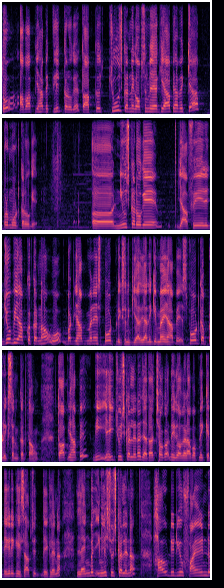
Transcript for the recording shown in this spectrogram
तो अब आप यहाँ पे क्लिक करोगे तो आपको चूज़ करने का ऑप्शन मिलेगा कि आप यहाँ पे क्या प्रमोट करोगे। न्यूज़ करोगे या फिर जो भी आपका करना हो वो बट यहाँ पे मैंने स्पोर्ट प्रिडिक्शन किया, यानी कि मैं यहाँ पे स्पोर्ट का प्रिडिक्शन करता हूँ। तो आप यहाँ पे भी यही चूज़ कर लेना, ज़्यादा अच्छा होगा, नहीं तो अगर आप अपनी कैटेगरी के हिसाब से देख लेना लैंग्वेज इंग्लिश चूज़ कर लेना। How did you find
